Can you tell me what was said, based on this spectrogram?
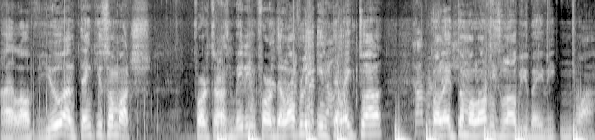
I love you and thank you so much for transmitting for the lovely intellectual. Coleto Molonis. Love you, baby. Mwah.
